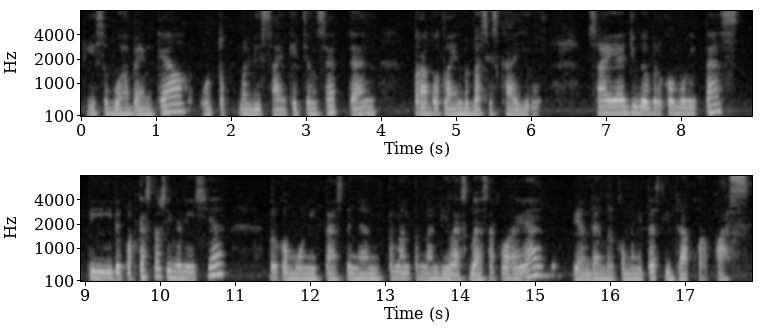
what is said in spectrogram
di sebuah bengkel untuk mendesain kitchen set dan perabot lain berbasis kayu. Saya juga berkomunitas di The Podcasters Indonesia, berkomunitas dengan teman-teman di les bahasa Korea, dan berkomunitas di Drakor Class.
